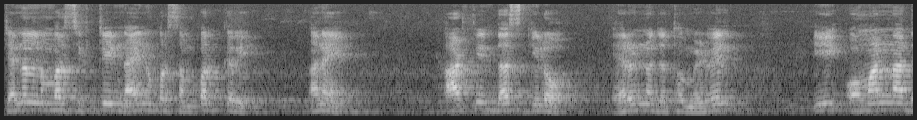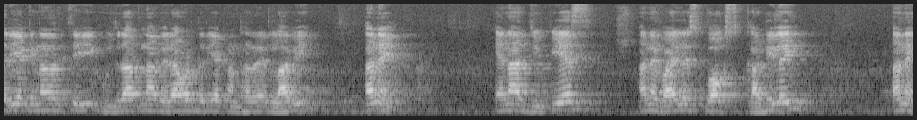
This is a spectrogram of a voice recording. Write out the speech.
ચેનલ નંબર સિક્સટી નાઇન ઉપર સંપર્ક કરી અને આઠથી દસ કિલો હેરોઇનનો જથ્થો મેળવેલ. એ ઓમાનના દરિયા કિનારાથી ગુજરાતના વેરાવળ દરિયાકાંઠાને લાવી અને એના જીપીએસ અને વાયરલેસ બોક્સ કાઢી લઈ અને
